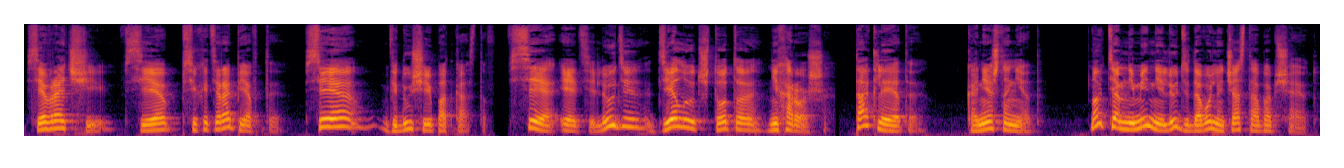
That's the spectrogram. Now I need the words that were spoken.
все врачи, все психотерапевты, все ведущие подкастов. Все эти люди делают что-то нехорошее. Так ли это? Конечно, нет. Но, тем не менее, люди довольно часто обобщают.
